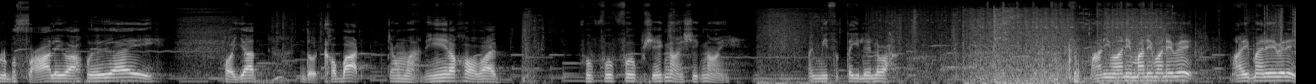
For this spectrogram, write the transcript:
หรือภาษาเลยวะเพื่อยขอยัดโดดเข้าบ้านจังหวะนี้แล้วขอว่าฟึบฟึบฟึบเช็คหน่อยเช็คหน่อยไม่มีสติเลยเลยวะมาดิมาดิมาดิมาดิไปดิมาดิมาดิไปดิ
